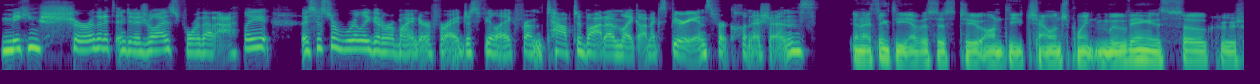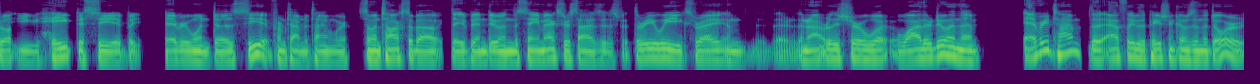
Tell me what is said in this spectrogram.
making sure that it's individualized for that athlete. It's just a really good reminder for, I just feel like from top to bottom, like on experience for clinicians. And I think the emphasis too on the challenge point moving is so crucial. You hate to see it, but everyone does see it from time to time where someone talks about they've been doing the same exercises for three weeks, right? And they're, they're not really sure what why they're doing them. Every time the athlete or the patient comes in the door,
